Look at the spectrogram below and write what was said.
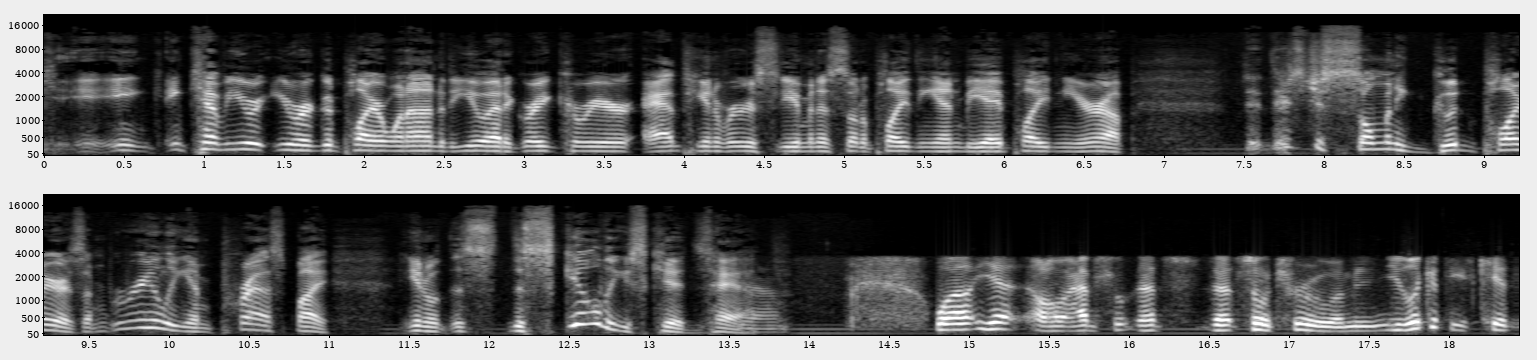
Kev, you were, you were a good player. Went on to the U. Had a great career at the University of Minnesota. Played in the NBA. Played in Europe there's just so many good players. I'm really impressed by, you know, the the skill these kids have. Yeah. Well, yeah, oh, absolutely. That's that's so true. I mean, you look at these kids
